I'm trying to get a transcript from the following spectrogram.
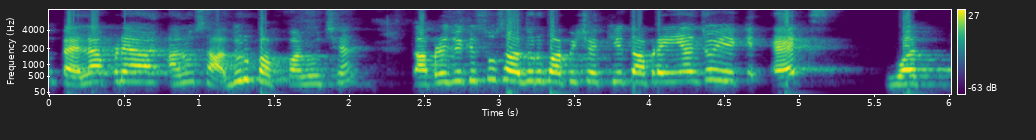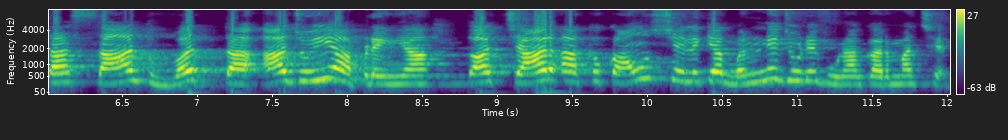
તો પહેલા આપણે આનું સાદુરૂપ આપવાનું છે. તો આપણે જોઈએ કે શું સાદુરૂપ આપી શકીએ? તો આપણે અહીંયા જોઈએ કે એક્સ વત્તા સાત વત્તા, આ જોઈએ આપણે અહીંયા, તો આ ચાર આખો કાઉન્સ છે એટલે કે આ બંને જોડે ગુણાકારમાં છે.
